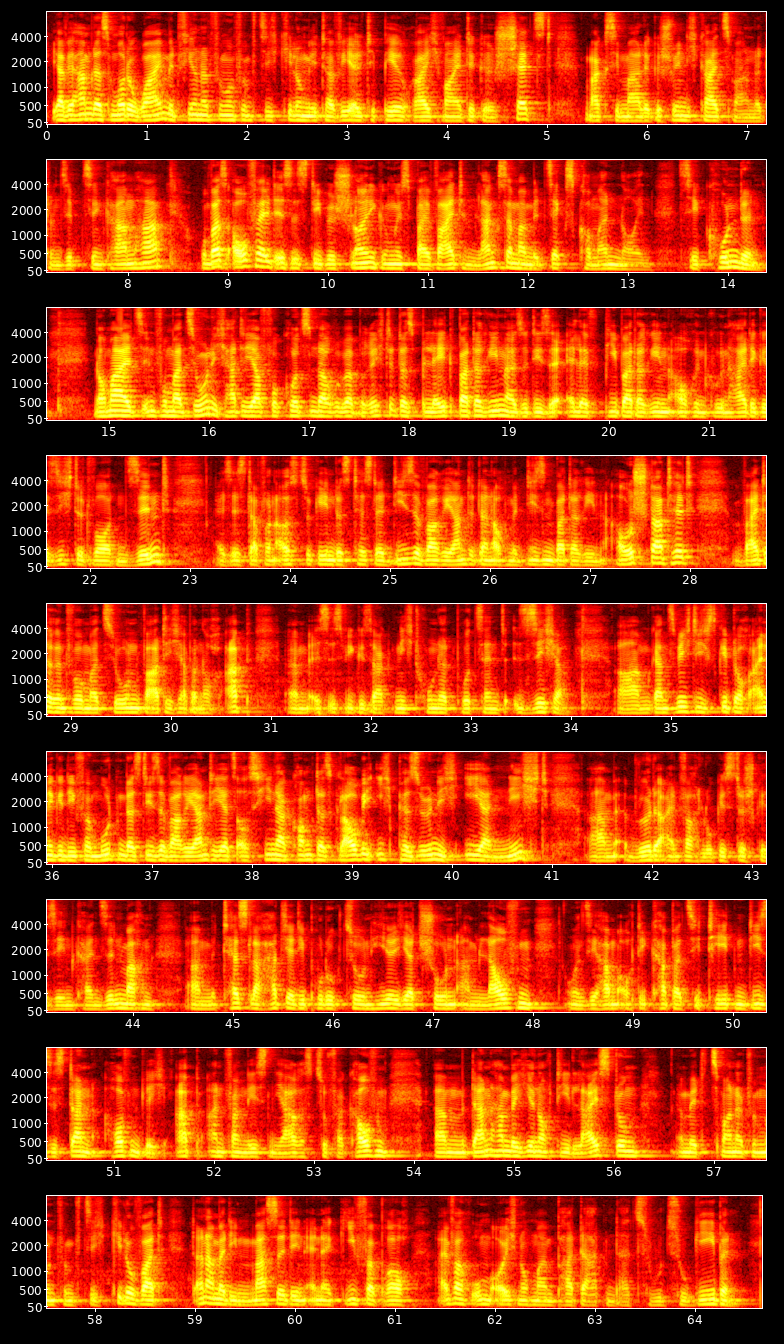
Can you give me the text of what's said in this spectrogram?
Ja, wir haben das Model Y mit 455 Kilometer WLTP-Reichweite geschätzt, maximale Geschwindigkeit 217 km/h und was auffällt, ist, ist, die Beschleunigung ist bei weitem langsamer mit 6,9 Sekunden. Nochmal als Information, ich hatte ja vor kurzem darüber berichtet, dass Blade-Batterien, also diese LFP-Batterien, auch in Grünheide gesichtet worden sind. Es ist davon auszugehen, dass Tesla diese Variante dann auch mit diesen Batterien ausstattet. Weitere Informationen warte ich aber noch ab. Ähm, es ist wie gesagt nicht 100% sicher. Ähm, ganz wichtig, es gibt auch einige, die vermuten, dass diese Variante jetzt aus China kommt. Das glaube ich persönlich eher nicht ähm, würde einfach logistisch gesehen keinen Sinn machen. Ähm, Tesla hat ja die Produktion hier jetzt schon am Laufen und sie haben auch die Kapazitäten, dieses dann hoffentlich ab Anfang nächsten Jahres zu verkaufen. Ähm, dann haben wir hier noch die Leistung mit 255 Kilowatt. Dann haben wir die Masse, den Energieverbrauch, einfach um euch noch mal ein paar Daten dazu zu geben.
